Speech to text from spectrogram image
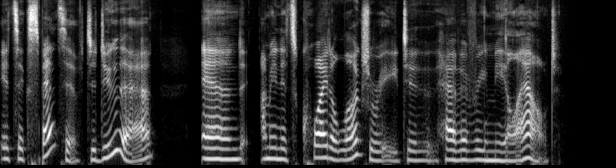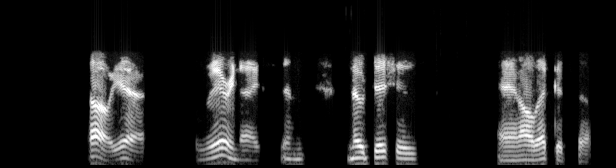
it's expensive to do that. And I mean, it's quite a luxury to have every meal out. Oh yeah, very nice, and no dishes, and all that good stuff.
